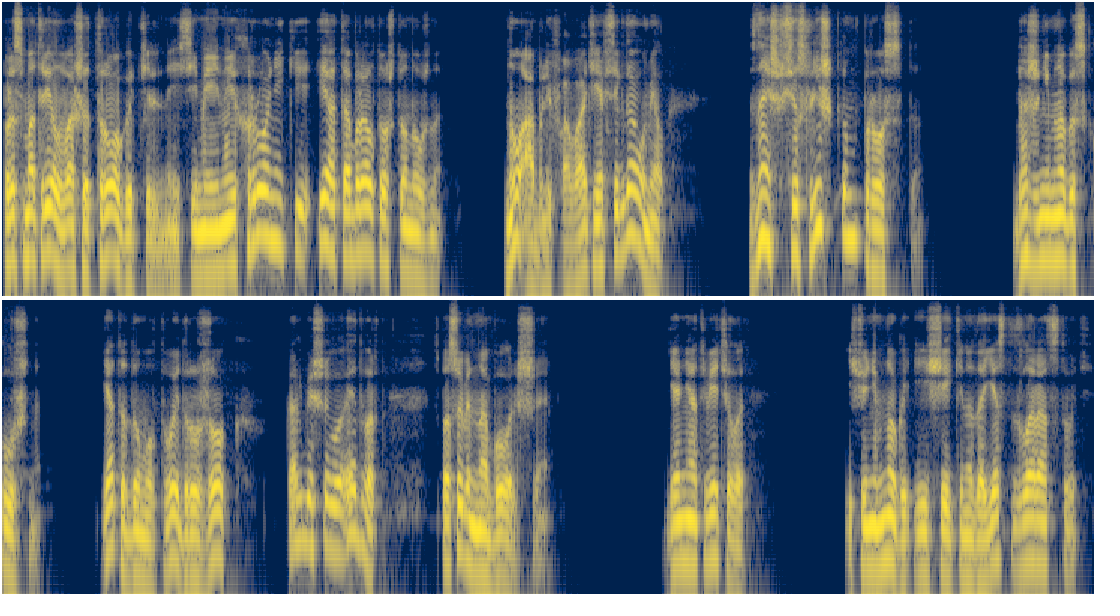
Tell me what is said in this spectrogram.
просмотрел ваши трогательные семейные хроники и отобрал то, что нужно. Ну, а я всегда умел. Знаешь, все слишком просто. Даже немного скучно. Я-то думал, твой дружок, как бишь его, Эдвард, способен на большее. Я не ответила. Еще немного, и ищейке надоест злорадствовать.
